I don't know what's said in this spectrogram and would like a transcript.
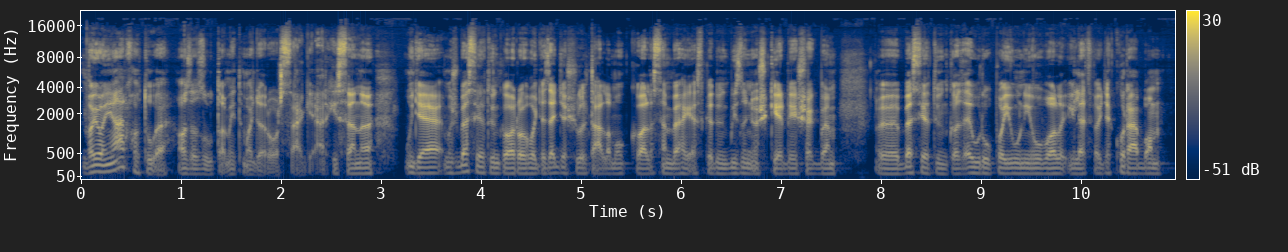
vajon járható-e az az út, amit Magyarország jár? Hiszen ugye most beszéltünk arról, hogy az Egyesült Államokkal szembe helyezkedünk bizonyos kérdésekben, beszéltünk az Európai Unióval, illetve ugye korábban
